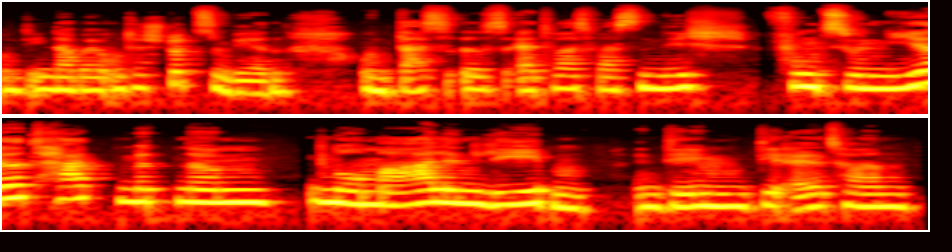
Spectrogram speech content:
und ihn dabei unterstützen werden. Und das ist etwas, was nicht funktioniert hat mit einem normalen Leben, in dem die Eltern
